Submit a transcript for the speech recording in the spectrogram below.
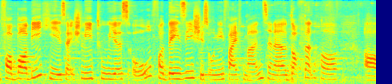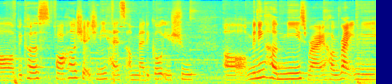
For Bobby, he is actually two years old. For Daisy, she's only five months and I adopted her uh, because for her she actually has a medical issue uh, meaning her knees, right, her right knee,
